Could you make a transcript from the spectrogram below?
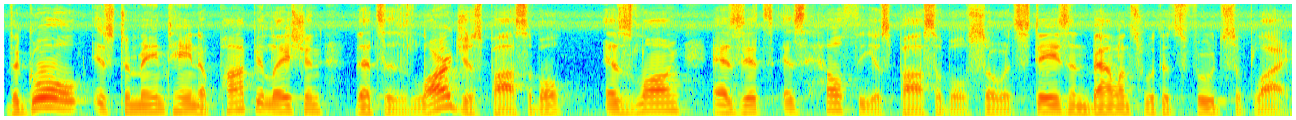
The goal is to maintain a population that's as large as possible as long as it's as healthy as possible so it stays in balance with its food supply.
